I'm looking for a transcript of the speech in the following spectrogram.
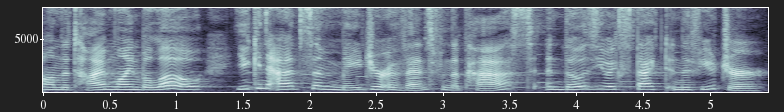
On the timeline below, you can add some major events from the past and those you expect in the future.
